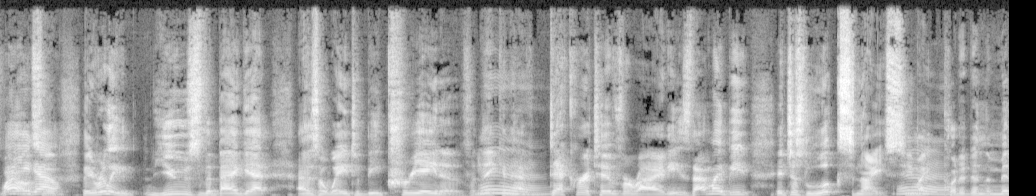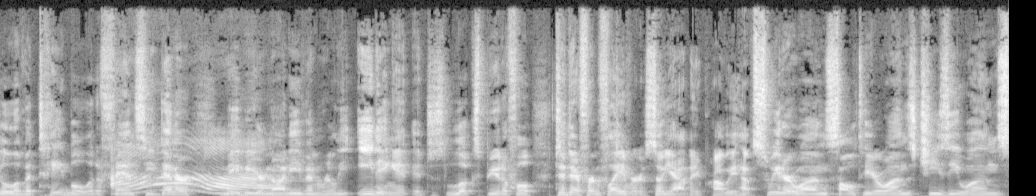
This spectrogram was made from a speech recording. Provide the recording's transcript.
wow, you so they really use the baguette as a way to be creative, and they can Mm. have decorative varieties. That might be. It just looks nice. You Mm. might put it in the middle of a table at a fancy dinner. Maybe Ah. you're not even really eating it. It just looks beautiful to different flavors. So yeah, they probably have sweeter ones, saltier ones, cheesy ones,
